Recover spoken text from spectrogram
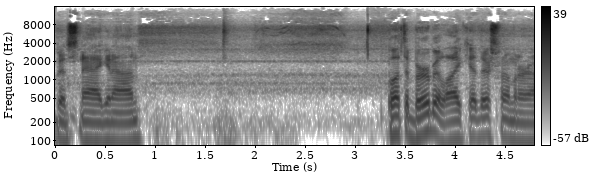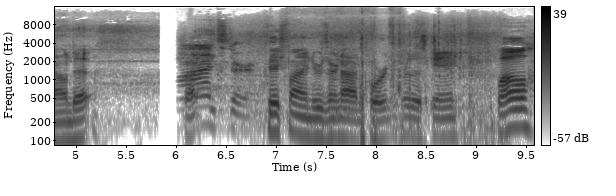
Been snagging on. But the burbot like it. They're swimming around it. Monster. Fish finders are not important for this game. Well,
